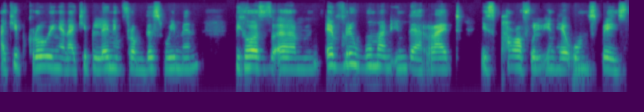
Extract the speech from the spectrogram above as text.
I keep growing and I keep learning from these women because um, every woman in their right is powerful in her own space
